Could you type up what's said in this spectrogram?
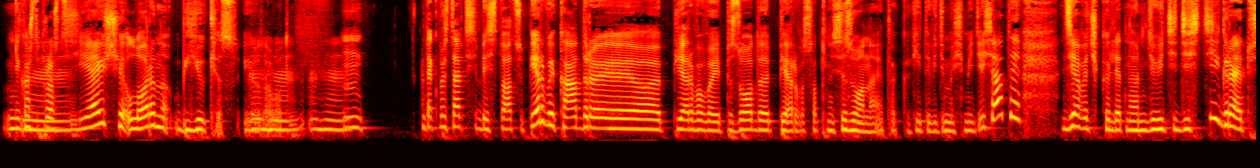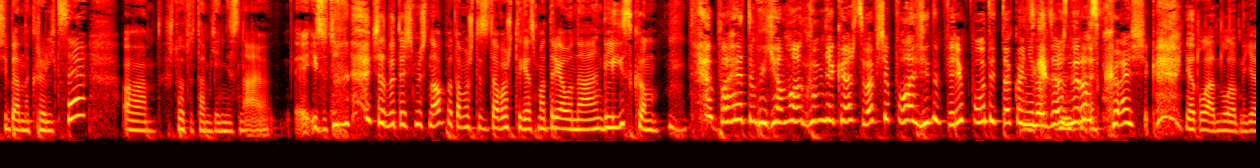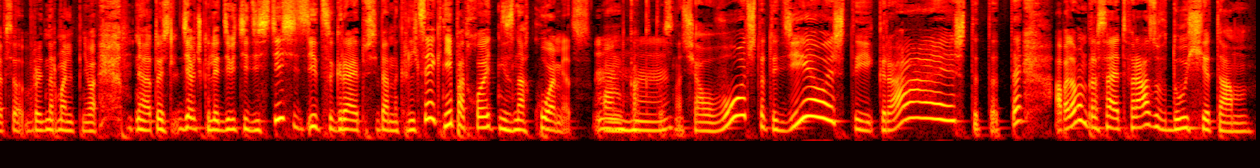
Мне кажется, М. просто сияющие. Лорен Бьюкис ее зовут. Мгм, мгм. М, Так представьте себе ситуацию. Первые кадры э, первого эпизода первого, собственно, сезона. Это какие-то, видимо, 70-е. Девочка лет, наверное, 9-10 играет у себя на крыльце. Э, что-то там, я не знаю. Э, из Сейчас будет очень смешно, потому что из-за того, что я смотрела на английском, поэтому я могу, мне кажется, вообще половину перепутать. Такой ненадежный рассказчик. Нет, ладно, ладно, я все вроде нормально поняла. То есть девочка лет 9-10 сидит, играет у себя на крыльце, и к ней подходит незнакомец. Он как-то сначала, вот, что ты делаешь, ты играешь, играешь, т -т -т. а потом он бросает фразу в духе там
